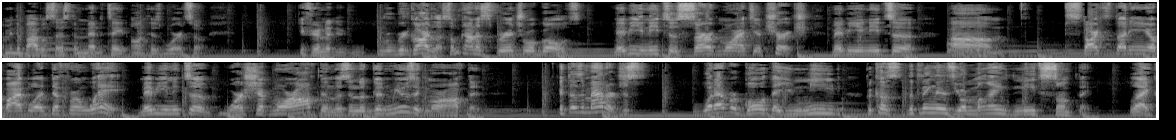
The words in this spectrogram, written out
I mean, the Bible says to meditate on His Word. So, if you're, regardless, some kind of spiritual goals. Maybe you need to serve more at your church. Maybe you need to um, start studying your Bible a different way. Maybe you need to worship more often, listen to good music more often. It doesn't matter. Just whatever goal that you need, because the thing is, your mind needs something. Like,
